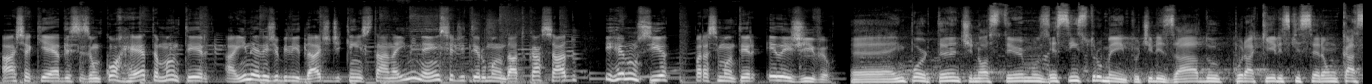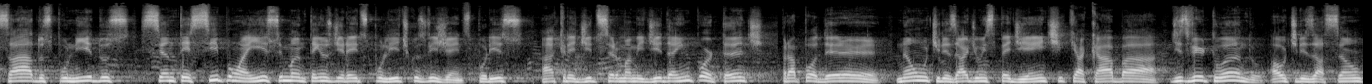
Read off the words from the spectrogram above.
acha que é a decisão correta manter a inelegibilidade de quem está na iminência de ter o mandato cassado e renuncia para se manter elegível. É importante nós termos esse instrumento utilizado por aqueles que serão caçados, punidos, se antecipam a isso e mantêm os direitos políticos vigentes. Por isso, acredito ser uma medida importante para poder não utilizar de um expediente que acaba desvirtuando a utilização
